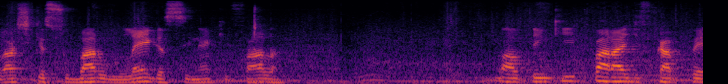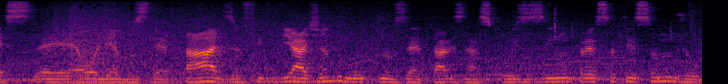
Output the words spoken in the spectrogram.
Acho que é Subaru Legacy, né? Que fala. Lá, tenho que parar de ficar é, olhando os detalhes. Eu fico viajando muito nos detalhes, nas coisas e não presto atenção no jogo.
